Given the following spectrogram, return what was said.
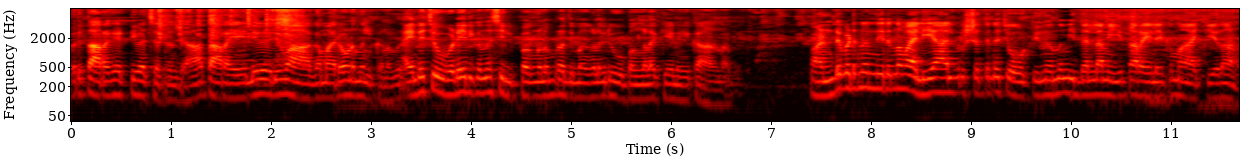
ഒരു തറ കെട്ടി വെച്ചിട്ടുണ്ട്. ആ തറയിൽ ഒരു വാഗമരമാണ് നിൽക്കുന്നത്. അതിന്റെ ചുവടെ ഇരിക്കുന്ന ശില്പങ്ങളും പ്രതിമകളും രൂപങ്ങളൊക്കെയാണ് ഈ കാണുന്നത്. പണ്ട് ഇവിടെ നിന്നിരുന്ന വലിയ ആൽവൃക്ഷത്തിന്റെ ചോട്ടിൽ നിന്നും ഇതെല്ലാം ഈ തറയിലേക്ക് മാറ്റിയതാണ്.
